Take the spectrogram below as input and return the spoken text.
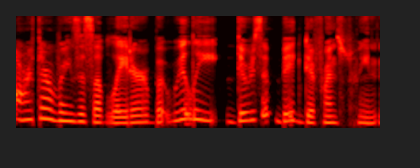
Arthur brings this up later, but really, there's a big difference between,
